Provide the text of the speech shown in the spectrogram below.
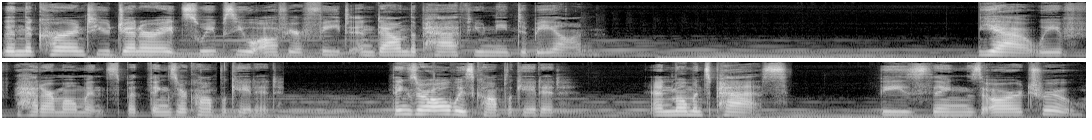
then the current you generate sweeps you off your feet and down the path you need to be on. Yeah, we've had our moments, but things are complicated. Things are always complicated, and moments pass. These things are true.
